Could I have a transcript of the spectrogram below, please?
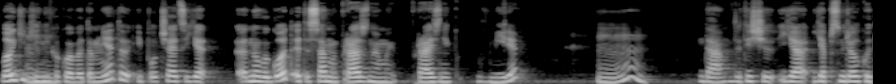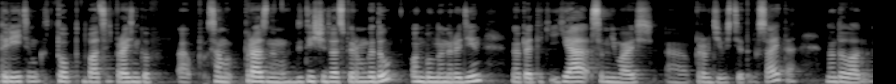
Логики mm-hmm. никакой в этом нету. И получается, я... Э, Новый год — это самый празднуемый праздник в мире. Mm-hmm. Да, 2000... я, я посмотрела какой-то рейтинг топ-20 праздников а, самых празднуемых в 2021 году. Он был номер один. Но опять-таки, я сомневаюсь в правдивости этого сайта. Но да ладно.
